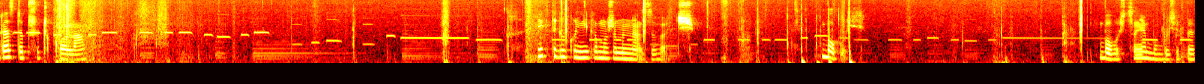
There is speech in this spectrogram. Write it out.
Teraz do przedszkola. Jak tego konika możemy nazwać? Bobuś. Bobuś, co nie? Bobuś jakby.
